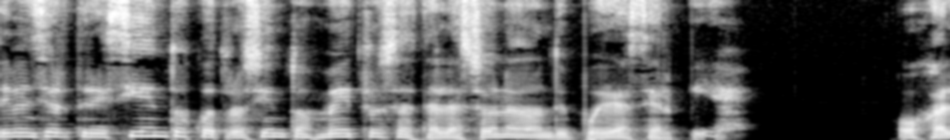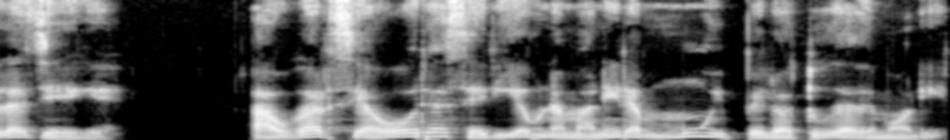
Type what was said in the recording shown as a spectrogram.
Deben ser 300, 400 metros hasta la zona donde puede hacer pie. Ojalá llegue. Ahogarse ahora sería una manera muy pelotuda de morir.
